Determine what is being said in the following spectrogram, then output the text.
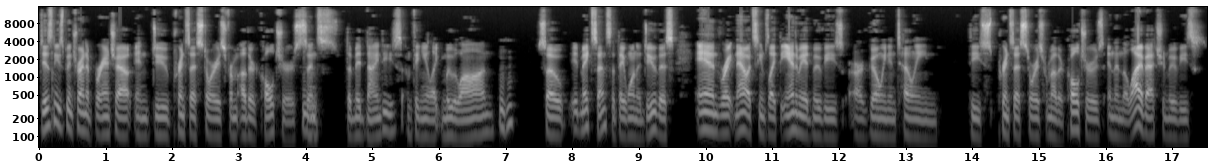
Disney's been trying to branch out and do princess stories from other cultures Mhm. since the mid '90s. I'm thinking like Mulan. Mhm. So it makes sense that they want to do this. And right now, it seems like the animated movies are going and telling these princess stories from other cultures, and then the live action movies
